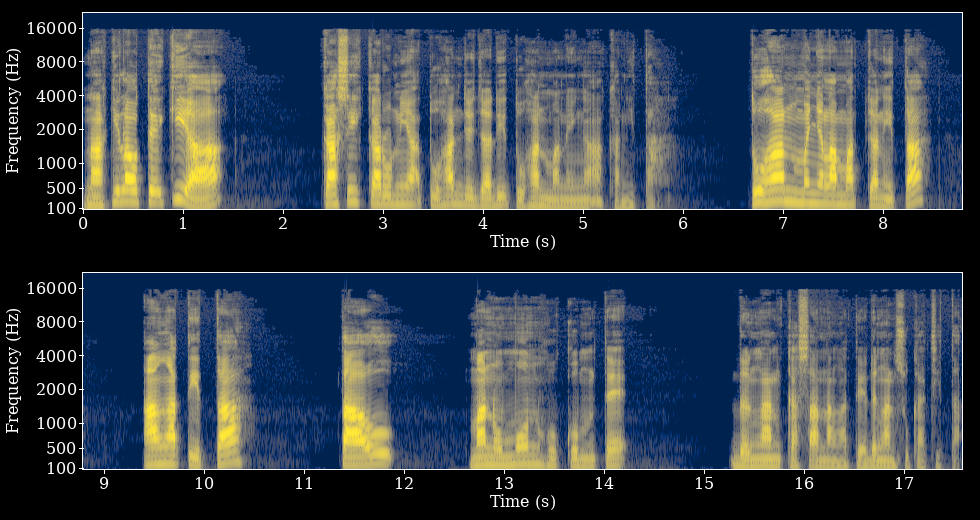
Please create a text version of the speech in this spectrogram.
Nah kilau te kia kasih karunia Tuhan je jadi Tuhan menengah akan ita. Tuhan menyelamatkan ita, angat ita tahu manumun hukum te dengan kasanangate dengan sukacita.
